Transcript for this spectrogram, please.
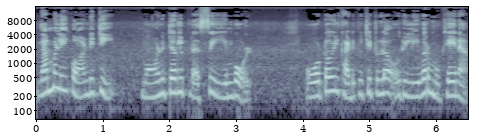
നമ്മൾ ഈ ക്വാണ്ടിറ്റി മോണിറ്ററിൽ പ്രസ് ചെയ്യുമ്പോൾ ഓട്ടോയിൽ ഘടിപ്പിച്ചിട്ടുള്ള ഒരു ലിവർ മുഖേന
